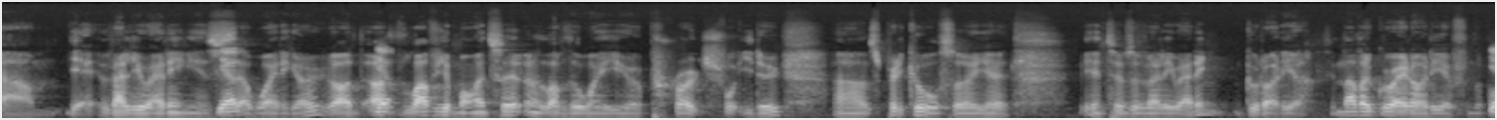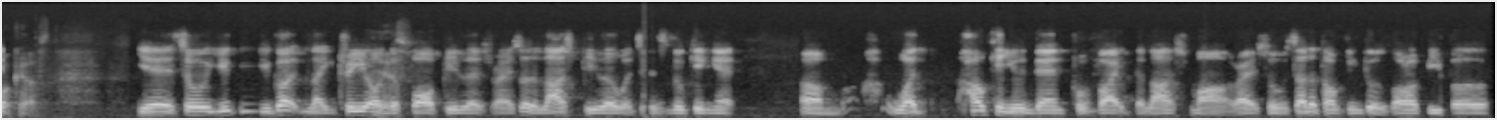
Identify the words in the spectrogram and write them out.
Um, yeah, value adding is yep. a way to go. I, yep. I love your mindset and I love the way you approach what you do. Uh, it's pretty cool. So, yeah, in terms of value adding, good idea. Another great idea from the yep. podcast. Yeah, so you, you got like three of yes. the four pillars, right? So the last pillar was just looking at um, what how can you then provide the last mile, right? So we started talking to a lot of people,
